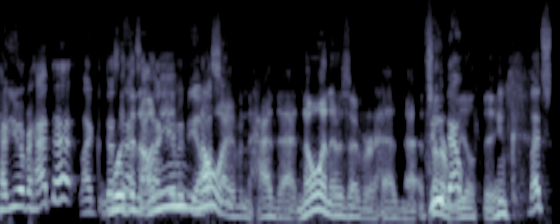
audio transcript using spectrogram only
Have you ever had that? Like doesn't with that an onion? Like no, awesome? I haven't had that. No one has ever had that. It's Dude, not a that, real thing. Let's.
